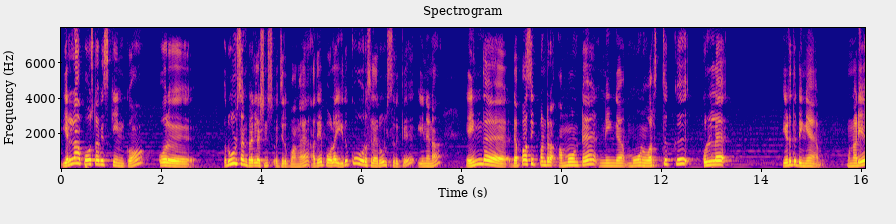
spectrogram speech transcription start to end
எல்லா போஸ்ட் ஆஃபீஸ் ஸ்கீமுக்கும் ஒரு ரூல்ஸ் அண்ட் ரெகுலேஷன்ஸ் வச்சுருப்பாங்க. அதே போல் இதுக்கும் ஒரு சில ரூல்ஸ் இருக்குது என்னென்னா இந்த டெபாசிட் பண்ணுற அமௌண்ட்டை நீங்கள் மூணு வருஷத்துக்குள்ளே எடுத்துட்டீங்க முன்னாடியே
